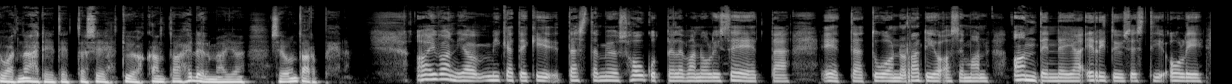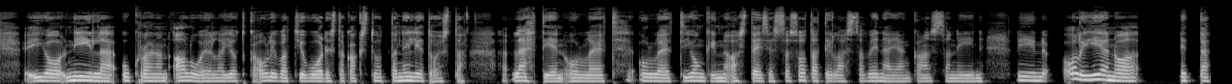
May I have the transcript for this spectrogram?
he ovat nähneet, että se työ kantaa hedelmää ja se on tarpeen. Aivan, ja mikä teki tästä myös houkuttelevan oli se, että, että tuon radioaseman antenneja erityisesti oli jo niillä Ukrainan alueilla, jotka olivat jo vuodesta 2014 lähtien olleet, olleet jonkin asteisessa sotatilassa Venäjän kanssa, niin, niin oli hienoa, että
